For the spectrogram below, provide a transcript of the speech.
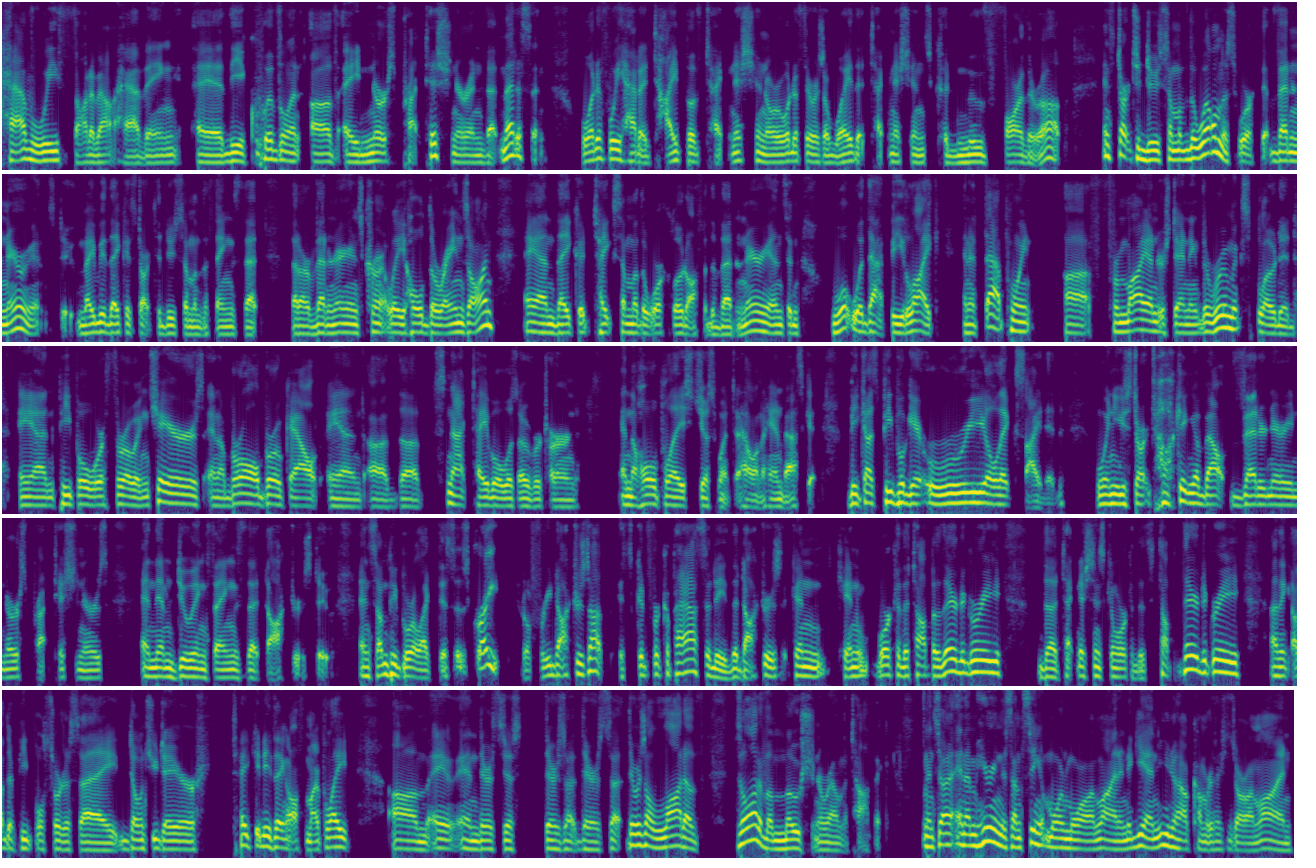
have we thought about having a, the equivalent of a nurse practitioner in vet medicine? What if we had a type of technician, or what if there was a way that technicians could move farther up and start to do some of the wellness work that veterinarians do? Maybe they could start to do some of the things that that our veterinarians currently hold the reins on, and they could take some of the workload off of the veterinarians. And what would that be like? And at that point, uh, from my understanding, the room exploded and people were throwing chairs and a brawl broke out and uh, the snack table was overturned and the whole place just went to hell in a handbasket because people get real excited when you start talking about veterinary nurse practitioners and them doing things that doctors do. And some people are like, this is great. It'll free doctors up. It's good for capacity. The doctors can can work at the top of their degree. The technicians can work at the top of their degree. I think other people sort of say, don't you dare take anything off my plate. Um, and, and, there's just there's a there's a, there was a lot of there's a lot of emotion around the topic, and so and I'm hearing this, I'm seeing it more and more online. And again, you know how conversations are online.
